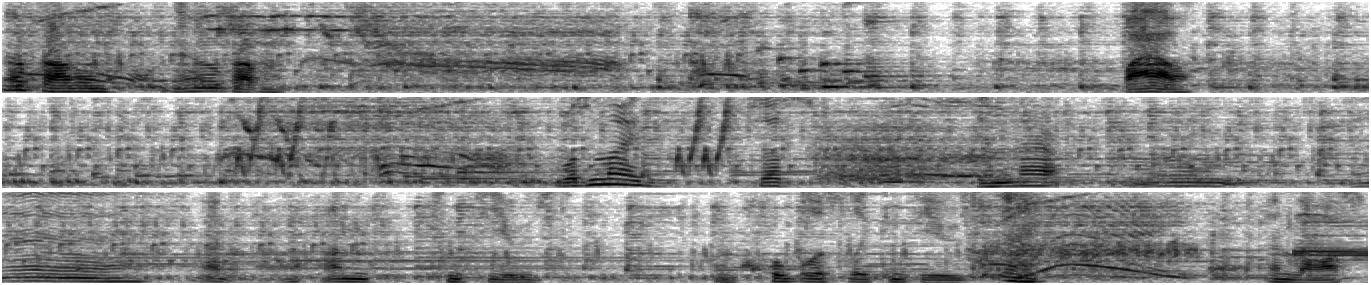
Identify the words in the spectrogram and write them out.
No problem. No problem. Wow. Wasn't I just in that room? Eh, I don't know. I'm confused. I'm hopelessly confused. and lost.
